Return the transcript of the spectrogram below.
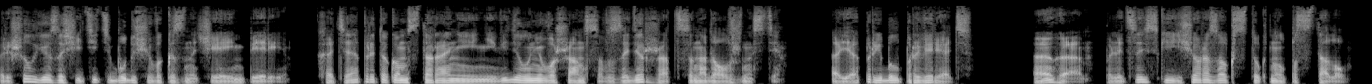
Решил я защитить будущего казначея империи. Хотя при таком старании не видел у него шансов задержаться на должности а я прибыл проверять». «Ага», — полицейский еще разок стукнул по столу.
